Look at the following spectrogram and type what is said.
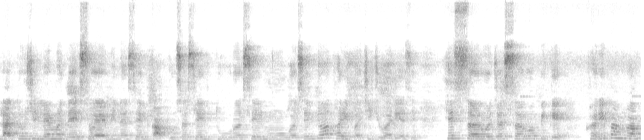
लातूर जिल्ह्यामध्ये सोयाबीन असेल कापूस असेल तूर असेल मूग असेल किंवा खरीपाची ज्वारी असेल हे सर्वच्या सर्व पिके खरीप हंगाम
